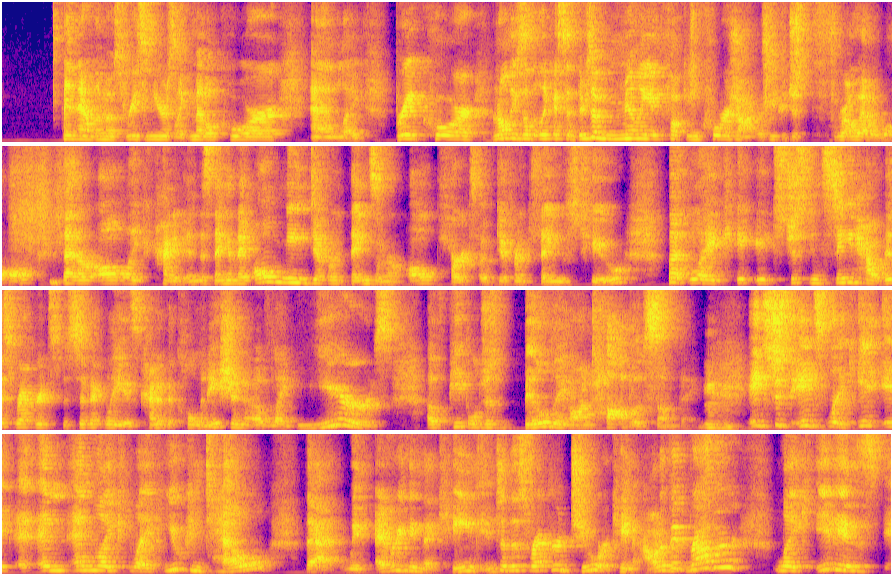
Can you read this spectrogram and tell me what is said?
and now the most recent years like metalcore and like breakcore and all these other like I said, there's a million fucking core genres you could just throw at a wall that are all like kind of in this thing and they all mean different things and are all parts of different things too. But like it, it's just insane how this record specifically is kind of the culmination of like years of people just building on top of something Mhm. it's just it's like it, it and and like like you can tell that with everything that came into this record too or came out of it rather like it is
